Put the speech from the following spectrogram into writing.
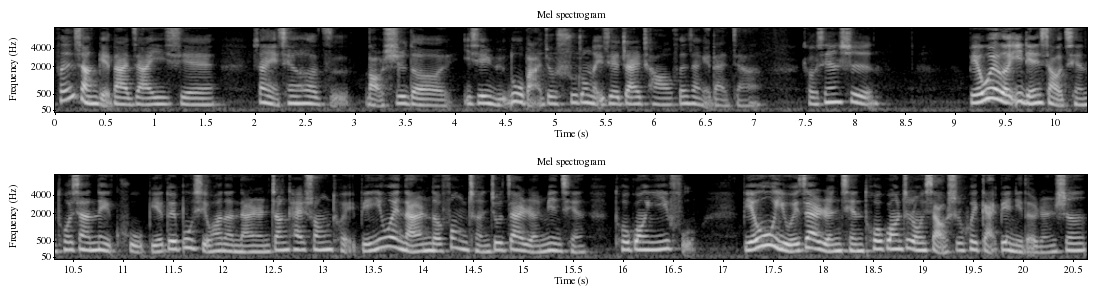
分享给大家一些。上野千鹤子老师的一些语录吧，就书中的一些摘抄，分享给大家。首先是别为了一点小钱脱下内裤，别对不喜欢的男人张开双腿，别因为男人的奉承就在人面前脱光衣服，别误以为在人前脱光这种小事会改变你的人生。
